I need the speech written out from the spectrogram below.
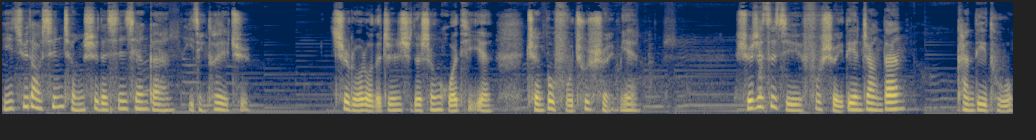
移居到新城市的新鲜感已经褪去，赤裸裸的真实的生活体验全部浮出水面。学着自己付水电账单，看地图，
